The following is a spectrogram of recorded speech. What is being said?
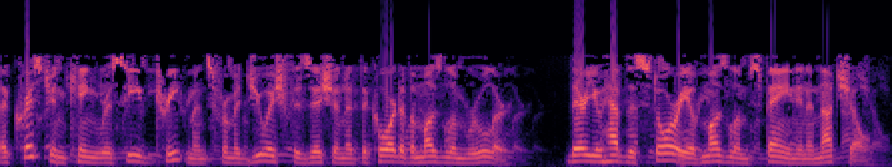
A Christian king received treatments from a Jewish physician at the court of a Muslim ruler. There you have the story of Muslim Spain in a nutshell.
